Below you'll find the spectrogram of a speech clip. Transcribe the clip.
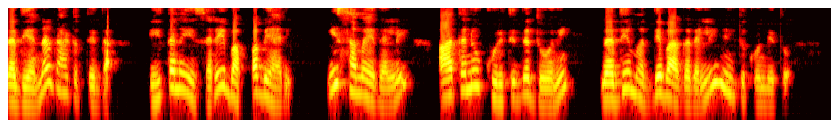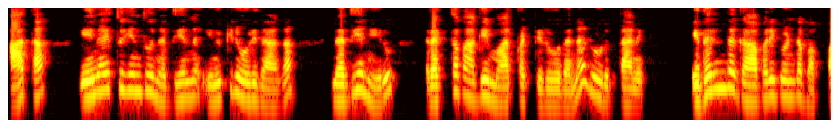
ನದಿಯನ್ನ ದಾಟುತ್ತಿದ್ದ. ಈತನ ಹೆಸರೇ ಬಪ್ಪ ಬ್ಯಾರಿ. ಈ ಸಮಯದಲ್ಲಿ ಆತನು ಕುರಿತಿದ್ದ ದೋಣಿ ನದಿಯ ಮಧ್ಯಭಾಗದಲ್ಲಿ ನಿಂತುಕೊಂಡಿತು. ಆತ ಏನಾಯ್ತು ಎಂದು ನದಿಯನ್ನ ಇಣುಕಿ ನೋಡಿದಾಗ ನದಿಯ ನೀರು ರಕ್ತವಾಗಿ ಮಾರ್ಪಟ್ಟಿರುವುದನ್ನ ನೋಡುತ್ತಾನೆ. ಇದರಿಂದ ಗಾಬರಿಗೊಂಡ ಬಪ್ಪ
